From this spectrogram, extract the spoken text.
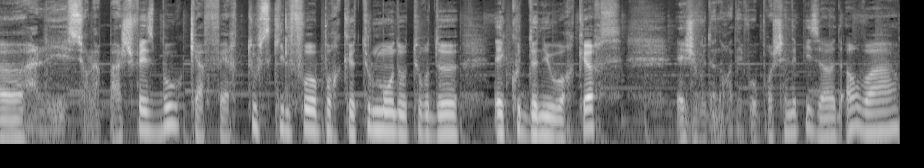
Euh, aller sur la page Facebook, à faire tout ce qu'il faut pour que tout le monde autour d'eux écoute The New Workers. Et je vous donne rendez-vous au prochain épisode. Au revoir.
